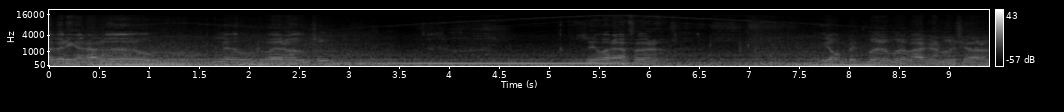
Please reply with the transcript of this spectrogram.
Levererar att leverera den här då. leveransen. Se vad det är för jobbigt med de här vägarna att köra.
